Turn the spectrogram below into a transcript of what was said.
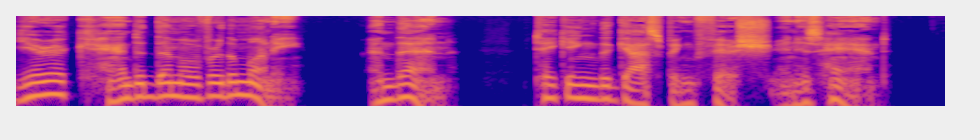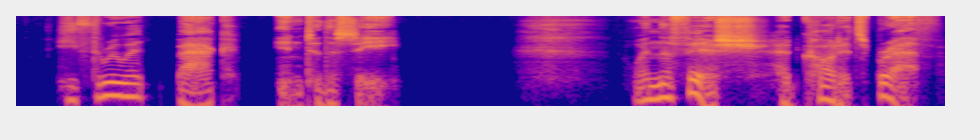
Yirik handed them over the money, and then, taking the gasping fish in his hand, he threw it back into the sea. When the fish had caught its breath,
